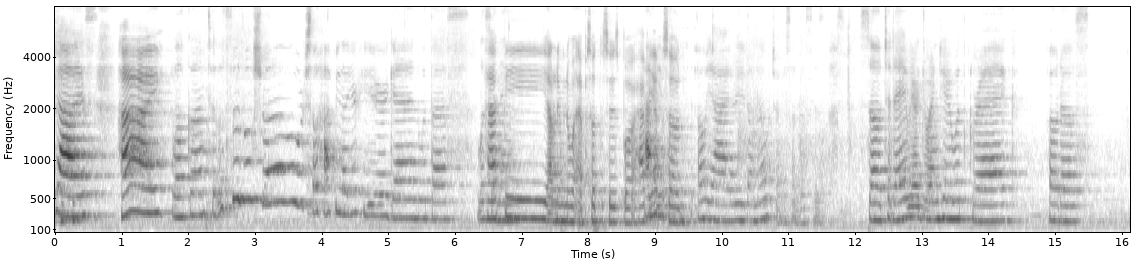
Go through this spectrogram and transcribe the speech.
guys, Hi. welcome to the Sizzle Show. We're so happy that you're here again with us, listening. Happy. I don't even know what episode this is, but happy, Happy- episode. Oh yeah, I really don't know which episode this is. So today we are joined here with Greg. Fotos.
